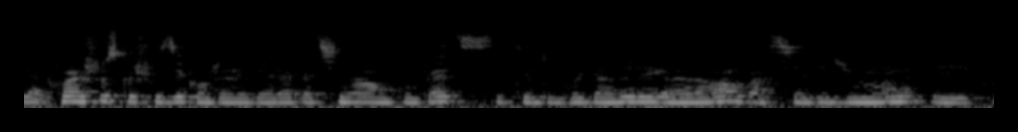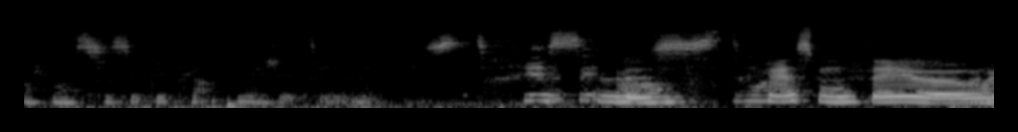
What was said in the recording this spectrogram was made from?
la première chose que je faisais quand j'arrivais à la patinoire en compète, c'était de regarder les gradins, voir s'il y avait du monde, et franchement, si c'était plein, mais j'étais stressée. Le stress montait euh, au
